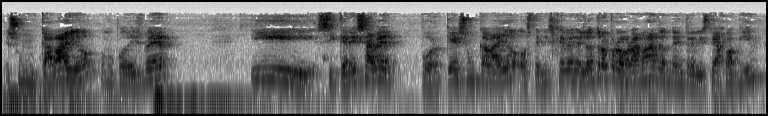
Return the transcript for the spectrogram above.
es un caballo, como podéis ver. Y si queréis saber por qué es un caballo, os tenéis que ver el otro programa donde entrevisté a Joaquín,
